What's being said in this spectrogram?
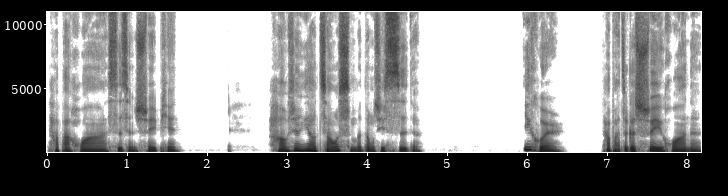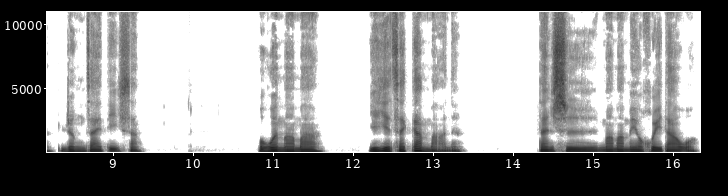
他把花撕成碎片，好像要找什么东西似的。一会儿，他把这个碎花呢扔在地上。我问妈妈：“爷爷在干嘛呢？”但是妈妈没有回答我。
